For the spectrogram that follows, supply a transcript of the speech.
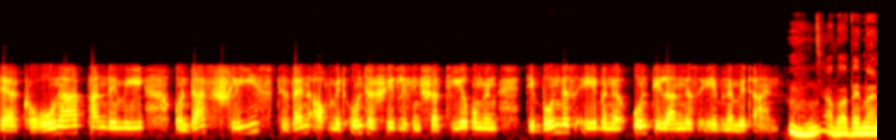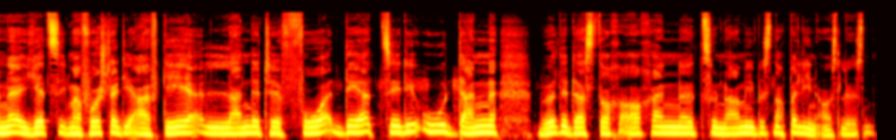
der Corona-Pandemie. Und das schließt, wenn auch mit unterschiedlichen Schattierungen, die Bundesebene und die Landesebene mit ein. Mhm, aber wenn man äh, jetzt sich mal vorstellt, die AfD landete vor der CDU, dann würde das doch auch ein äh, Tsunami bis nach Berlin auslösen.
